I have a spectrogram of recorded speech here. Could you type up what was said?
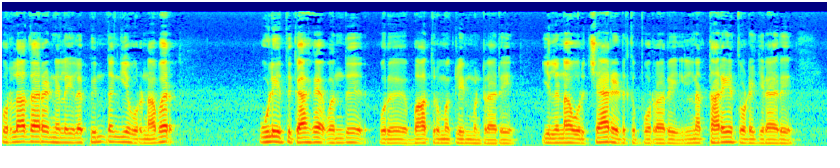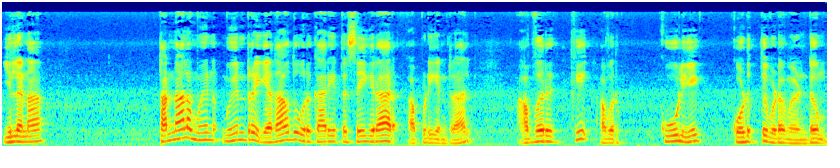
பொருளாதார நிலையில் பின்தங்கிய ஒரு நபர் ஊழியத்துக்காக வந்து ஒரு பாத்ரூமை க்ளீன் பண்ணுறாரு இல்லைனா ஒரு சேர் எடுத்து போடுறாரு. இல்லைனா தரையை துடைக்கிறாரு. இல்லைனா தன்னால் முயன் முயன்ற ஏதாவது ஒரு காரியத்தை செய்கிறார் அப்படி என்றால் அவருக்கு அவர் கூலியை கொடுத்து விட வேண்டும்.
